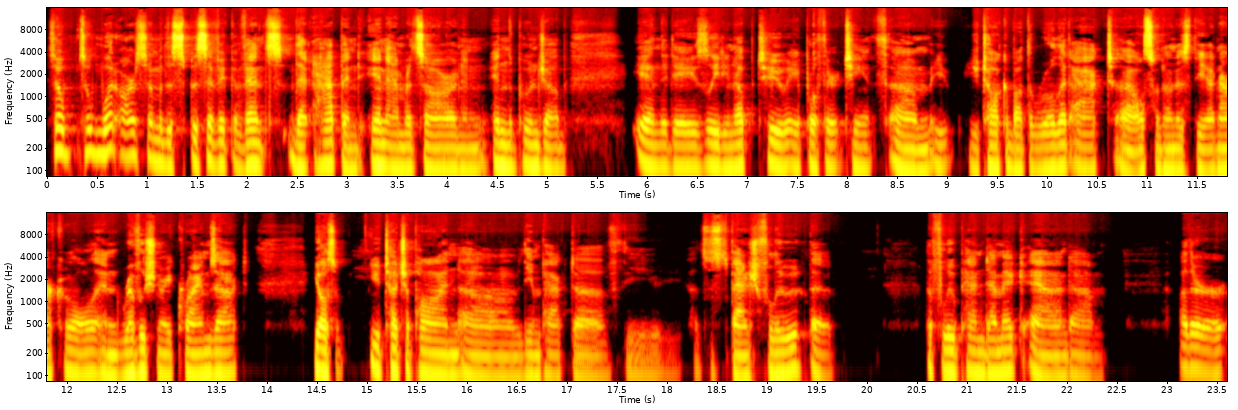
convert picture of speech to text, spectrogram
So, so what are some of the specific events that happened in Amritsar and in, in the Punjab in the days leading up to April 13th? Um, you, you talk about the Rowlatt Act, uh, also known as the Anarchical and Revolutionary Crimes Act. You also you touch upon uh, the impact of the, the Spanish flu, the the flu pandemic and um, other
